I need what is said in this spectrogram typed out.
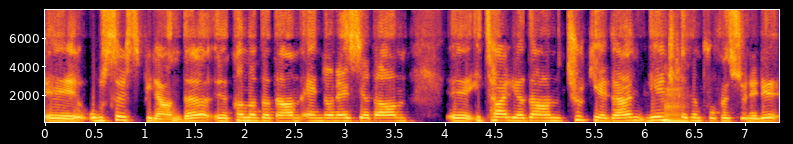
e, uluslararası planda e, Kanada'dan, Endonezya'dan, e, İtalya'dan, Türkiye'den genç hmm. kadın profesyoneli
